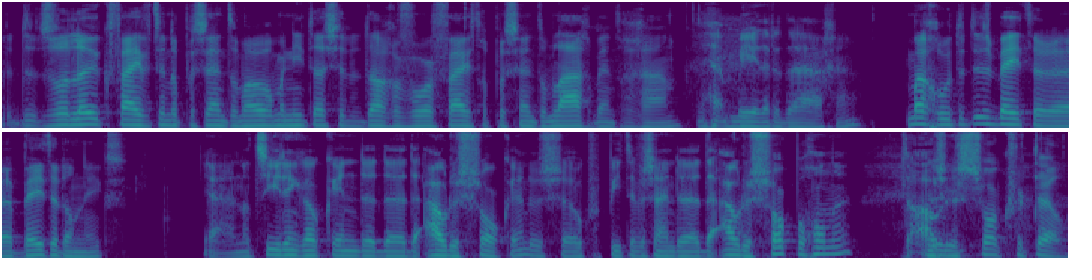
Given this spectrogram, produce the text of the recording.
het is wel leuk, 25 procent omhoog, maar niet als je de dag ervoor 50 procent omlaag bent gegaan. Ja, meerdere dagen. Maar goed, het is beter, uh, beter dan niks. Ja, en dat zie je denk ik ook in de, de, de oude sok. Hè? Dus ook voor Pieter, we zijn de, de oude sok begonnen. De oude dus, sok, vertel.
